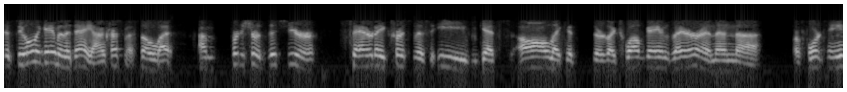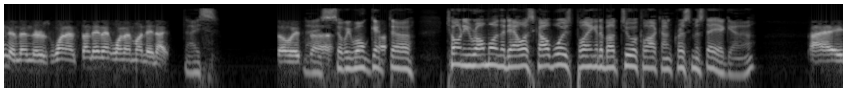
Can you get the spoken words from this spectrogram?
it's the only game of the day on Christmas. So uh, I'm pretty sure this year Saturday Christmas Eve gets all like it's there's like 12 games there, and then uh, or 14, and then there's one on Sunday night, one on Monday night. Nice, So it's nice. uh, so we won't get uh, Tony Romo and the Dallas Cowboys playing at about two o'clock on Christmas Day again, huh? I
